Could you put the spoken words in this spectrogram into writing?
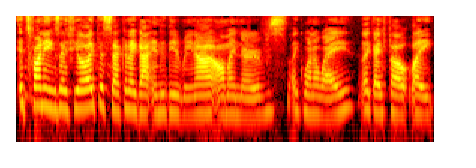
it's funny because I feel like the second I got into the arena, all my nerves like went away. Like I felt like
